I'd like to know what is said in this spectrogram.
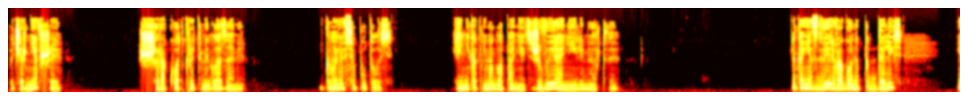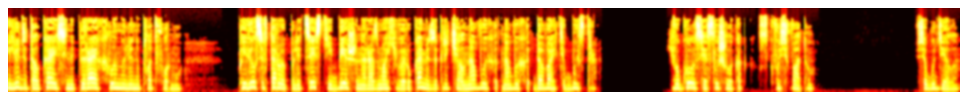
почерневшие — с широко открытыми глазами. В голове все путалось. Я никак не могла понять, живые они или мертвые. Наконец двери вагона поддались, и люди, толкаясь и напирая, хлынули на платформу. Появился второй полицейский и, бешено размахивая руками, закричал «На выход, на выход, давайте, быстро!» Его голос я слышала, как сквозь вату. Все гудело.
